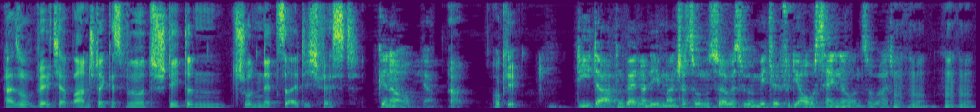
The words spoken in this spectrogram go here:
also welcher Bahnsteig es wird, steht dann schon netzseitig fest. Genau, ja. Ah, okay. Die Daten werden dann eben an Station und Service übermittelt für die Aushänge und so weiter. Mhm, mhm.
